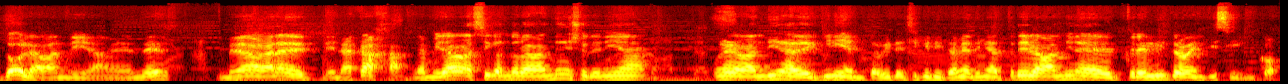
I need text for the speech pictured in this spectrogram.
dos lavandinas, ¿me entendés? Y me daba ganas de, en la caja. La miraba así con dos lavandinas y yo tenía una lavandina de 500, ¿viste? Chiquitita. Mira, tenía tres lavandinas de 3 litros 25.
